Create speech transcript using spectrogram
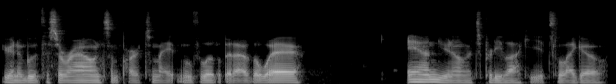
you're going to move this around, some parts might move a little bit out of the way. And, you know, it's pretty lucky, it's Lego.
